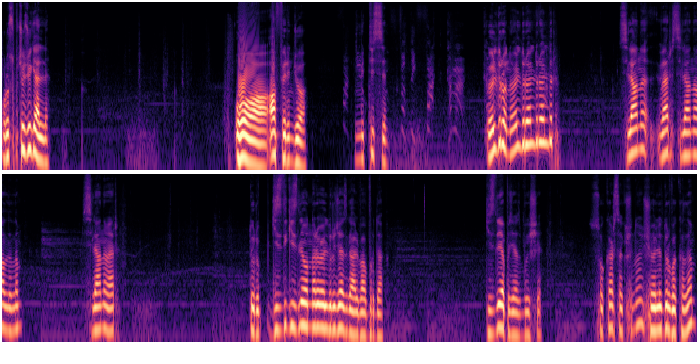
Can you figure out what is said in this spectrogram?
Orospu çocuğu geldi. Oo, aferin Joe. Müthişsin. Öldür onu, öldür, öldür, öldür. Silahını ver, silahını alalım. Silahını ver. Dur, gizli gizli onları öldüreceğiz galiba burada. Gizli yapacağız bu işi. Sokarsak şunu, şöyle dur bakalım.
